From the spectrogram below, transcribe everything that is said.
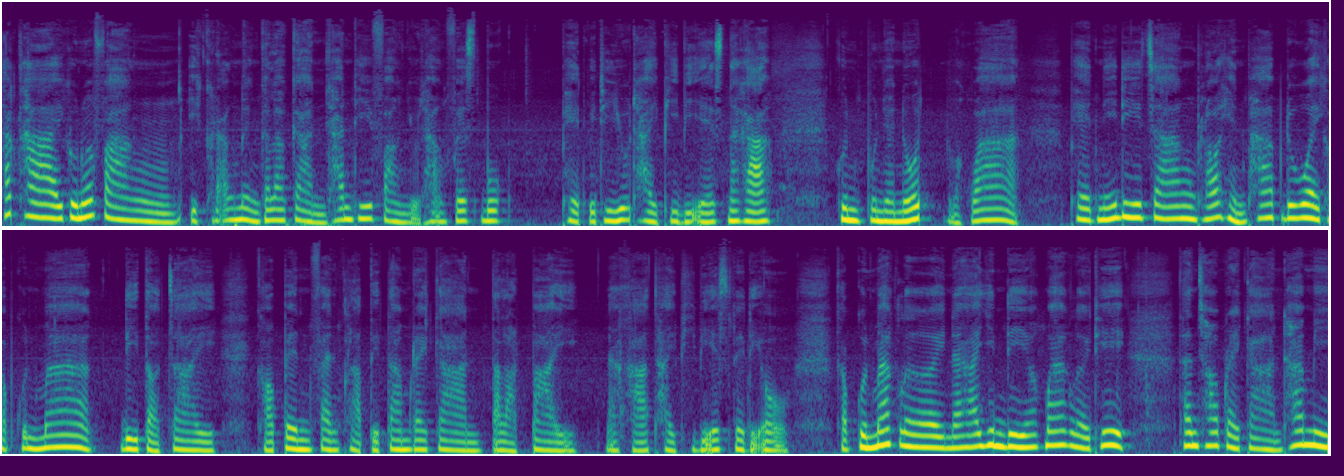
ทักทายคุณผู้ฟังอีกครั้งหนึ่งก็แล้วกันท่านที่ฟังอยู่ทาง Facebook เพจวิทยุไทย PBS นะคะ คุณปุญญนุชบอกว่า เพจนี้ดีจัง เพราะเห็นภาพด้วยขอบคุณมาก ดีต่อใจ เขาเป็นแฟนคลับติดตามรายการตลอดไปนะคะไทย PBS Radio ขอบคุณมากเลยนะคะ ยินดีมาก ๆ เลยที่ท่านชอบรายการ ถ้ามี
